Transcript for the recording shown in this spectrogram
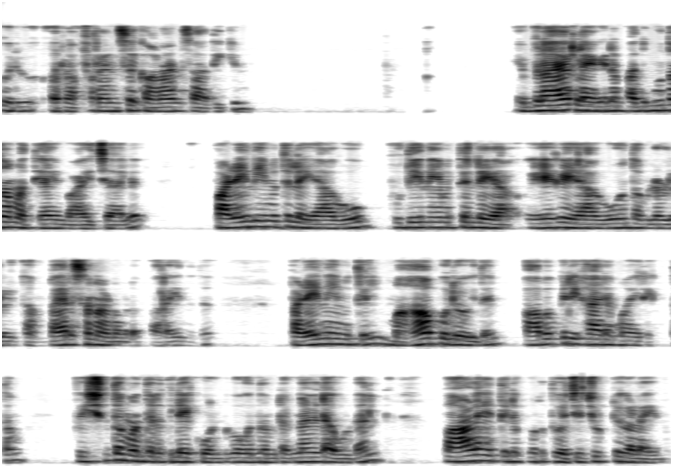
ഒരു റെഫറൻസ് കാണാൻ സാധിക്കും. എബ്രായർ ലേഖനം പതിമൂന്നാം അധ്യായം വായിച്ചാൽ പഴയ നിയമത്തിലെ യാഗവും പുതിയ നിയമത്തിന്റെ ഏക യാഗവും തമ്മിലുള്ള ഒരു കമ്പാരിസൺ ആണ് ഇവിടെ പറയുന്നത്. പഴയ നിയമത്തിൽ മഹാപുരോഹിതൻ പാപപരിഹാരമായ രക്തം വിശുദ്ധ മന്ദിരത്തിലേക്ക് കൊണ്ടുപോകുന്ന മൃഗങ്ങളുടെ ഉടൽ പാളയത്തിന് പുറത്തു വെച്ച് ചുട്ടുകളയുന്നു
